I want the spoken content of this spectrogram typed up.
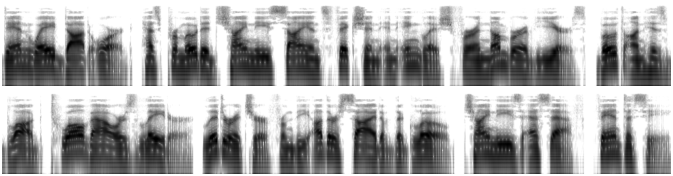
danwei.org, has promoted Chinese science fiction in English for a number of years, both on his blog 12 Hours Later, Literature from the Other Side of the Globe, Chinese SF, fantasy,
